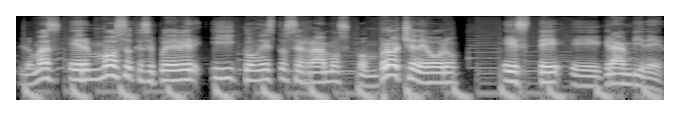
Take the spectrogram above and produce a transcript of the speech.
lo más hermoso que se puede ver y con esto cerramos con broche de oro este eh, gran video.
